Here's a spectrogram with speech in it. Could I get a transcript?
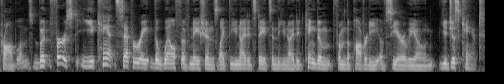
problems. But first, you can't separate the wealth of nations like the United States and the United Kingdom from the poverty of Sierra Leone. You just can't.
